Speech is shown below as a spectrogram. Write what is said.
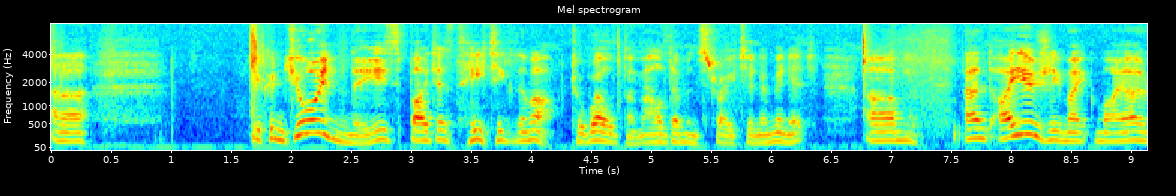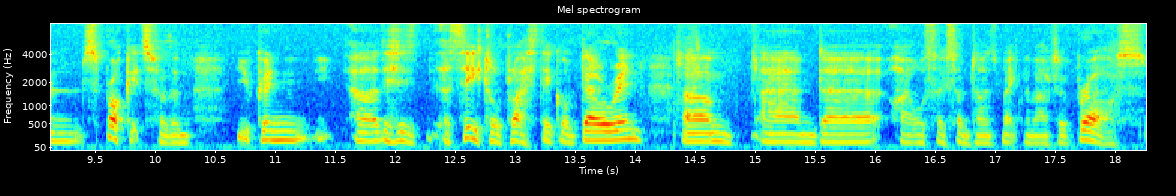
Uh, you can join these by just heating them up to weld them, I'll demonstrate in a minute. Um, and I usually make my own sprockets for them. You can, uh, this is acetal plastic or Delrin, um, and uh, I also sometimes make them out of brass.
